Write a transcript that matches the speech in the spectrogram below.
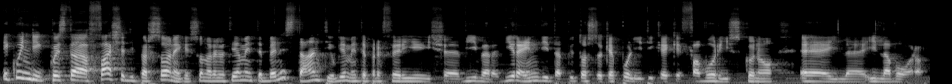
E quindi questa fascia di persone che sono relativamente benestanti ovviamente preferisce vivere di rendita piuttosto che politiche che favoriscono eh, il, il, lavoro.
